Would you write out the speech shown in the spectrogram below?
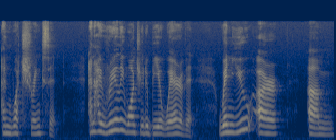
and what shrinks it. And I really want you to be aware of it. When you are um,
